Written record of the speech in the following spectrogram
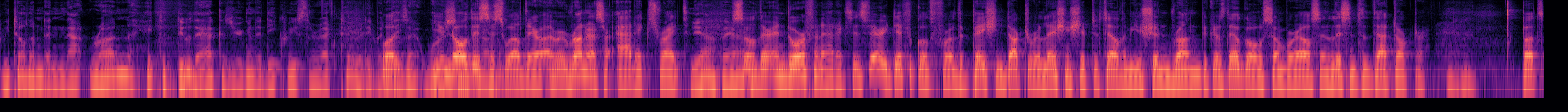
do we tell them to not run? I hate to do that because you're going to decrease their activity. But well, does that worsen You know this as well, Daryl. I mean, runners are addicts, right? Yeah, they are. So they're endorphin addicts. It's very difficult for the patient doctor relationship to tell them you shouldn't run because they'll go somewhere else and listen to that doctor. Mm-hmm. But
